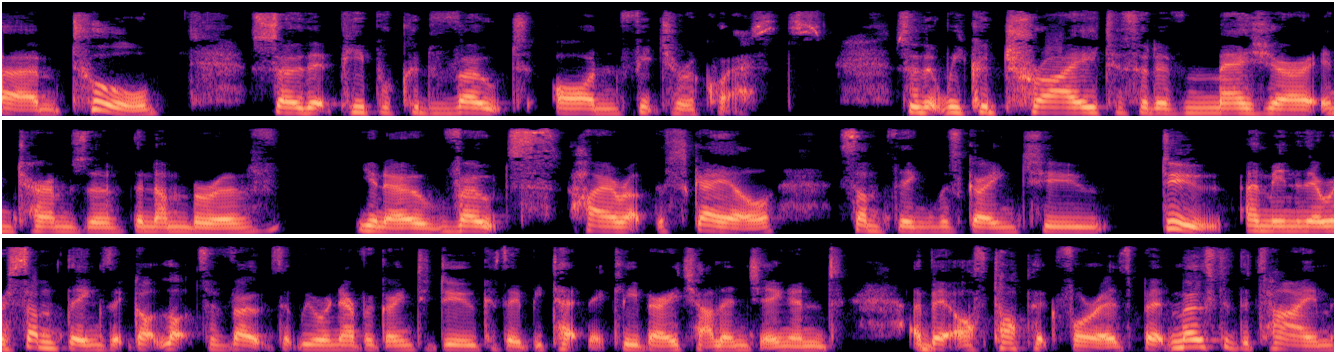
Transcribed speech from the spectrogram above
um, tool so that people could vote on feature requests so that we could try to sort of measure in terms of the number of, you know, votes higher up the scale, something was going to do. I mean, there were some things that got lots of votes that we were never going to do because they'd be technically very challenging and a bit off topic for us. But most of the time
